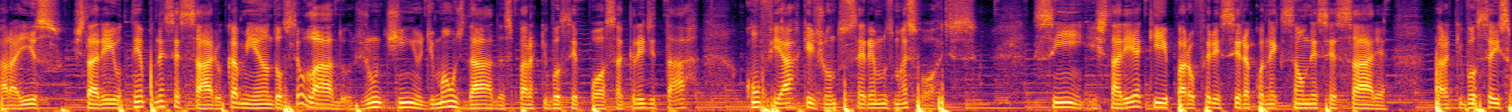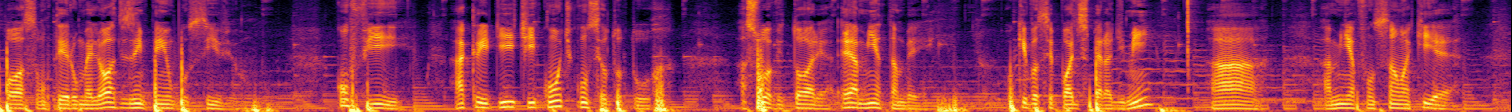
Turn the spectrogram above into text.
Para isso, estarei o tempo necessário caminhando ao seu lado, juntinho, de mãos dadas, para que você possa acreditar, confiar que juntos seremos mais fortes. Sim, estarei aqui para oferecer a conexão necessária para que vocês possam ter o melhor desempenho possível. Confie, acredite e conte com seu tutor. A sua vitória é a minha também. O que você pode esperar de mim? Ah, a minha função aqui é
